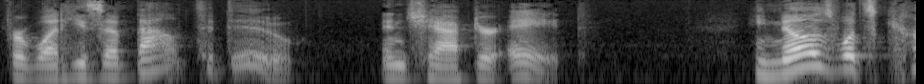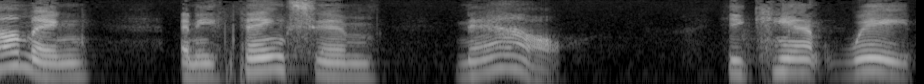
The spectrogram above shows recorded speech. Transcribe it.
for what he's about to do in chapter 8. He knows what's coming and he thanks him now. He can't wait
